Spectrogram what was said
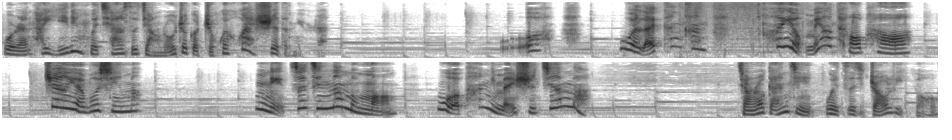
不然他一定会掐死蒋柔这个只会坏事的女人。我，我来看看他有没有逃跑，这样也不行吗？你最近那么忙，我怕你没时间嘛。蒋柔赶紧为自己找理由。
